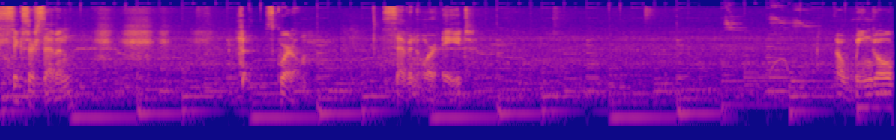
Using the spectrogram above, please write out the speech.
six or seven. Squirtle. Seven or eight. A Wingull?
